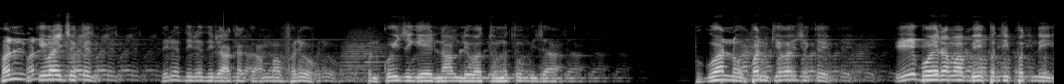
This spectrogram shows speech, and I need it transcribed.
પણ કહેવાય છે કે ધીરે ધીરે ધીરે આખા ગામમાં ફર્યો, પણ કોઈ જગ્યાએ નામ લેવાતું નહોતું બીજા ભગવાનનું. પણ કહેવાય છે કે એ ભોયરામાં બે પતિ પત્ની.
